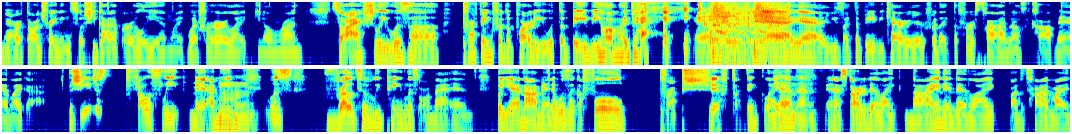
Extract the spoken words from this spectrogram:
marathon training, so she got up early and like went for her like, you know, run. So I actually was uh prepping for the party with the baby on my back. Hey. yeah, yeah. he's like the baby carrier for like the first time and I was like, "Oh man, like uh, but she just fell asleep, man. I mean, Mm. it was relatively painless on that end. But yeah, nah, man, it was like a full prep shift. I think like yeah, man. and I started at like nine, and then like by the time I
